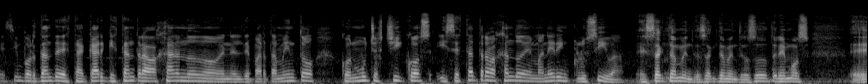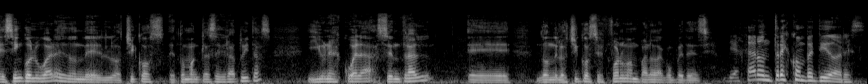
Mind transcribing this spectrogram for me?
Es importante destacar que están trabajando en el departamento con muchos chicos y se está trabajando de manera inclusiva. Exactamente, exactamente. Nosotros tenemos eh, cinco lugares donde los chicos eh, toman clases gratuitas y una escuela central eh, donde los chicos se forman para la competencia. Viajaron tres competidores.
